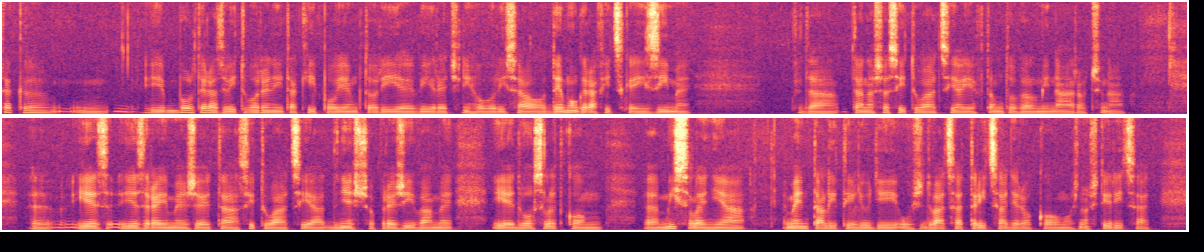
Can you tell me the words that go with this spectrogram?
tak e, bol teraz vytvorený taký pojem, ktorý je výrečný, hovorí sa o demografickej zime. Teda tá naša situácia je v tomto veľmi náročná. E, je, je zrejme, že tá situácia dnes, čo prežívame, je dôsledkom e, myslenia, mentality ľudí už 20-30 rokov, možno 40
